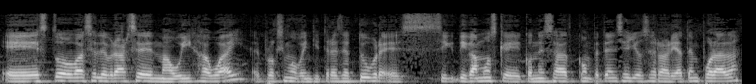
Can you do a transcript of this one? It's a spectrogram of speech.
Eh, esto va a celebrarse en Maui, Hawái, el próximo 23 de octubre. Es, digamos que con esa competencia yo cerraría temporada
